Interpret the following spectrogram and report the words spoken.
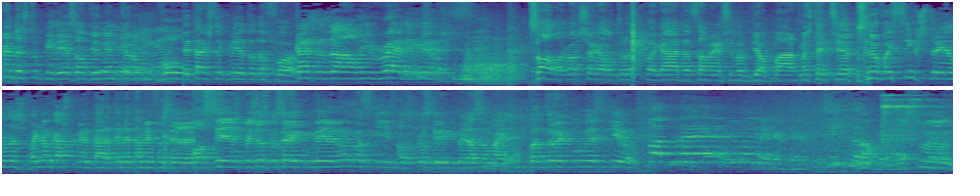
que comenta estupidez, obviamente que eu não vou deitar esta comida toda fora. Caixa já ali ready mesmo. Pessoal, agora chega a altura de pagar, já sabem que é sempre a pior parte, mas tem de ser. O senhor veio 5 estrelas, venham cá experimentar, tentem também fazer vocês, vejam se conseguem comer, eu não consegui, se vocês conseguirem comer já são mais patrões pelo menos que eu. Pode ver! Não, é sou eu.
